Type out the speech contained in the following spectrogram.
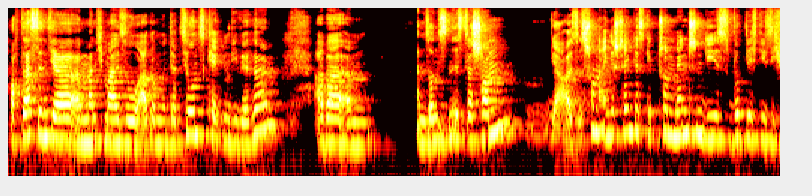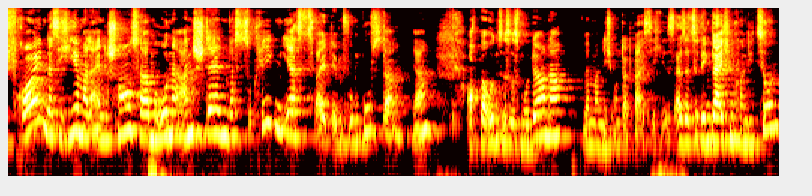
Auch das sind ja äh, manchmal so Argumentationsketten, die wir hören, aber ähm, ansonsten ist das schon ja, es ist schon ein Geschenk. Es gibt schon Menschen, die es wirklich, die sich freuen, dass sie hier mal eine Chance haben, ohne Anstellen was zu kriegen. Erst Zweitimpfung, Booster, ja. Auch bei uns ist es moderner, wenn man nicht unter 30 ist. Also zu den gleichen Konditionen.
